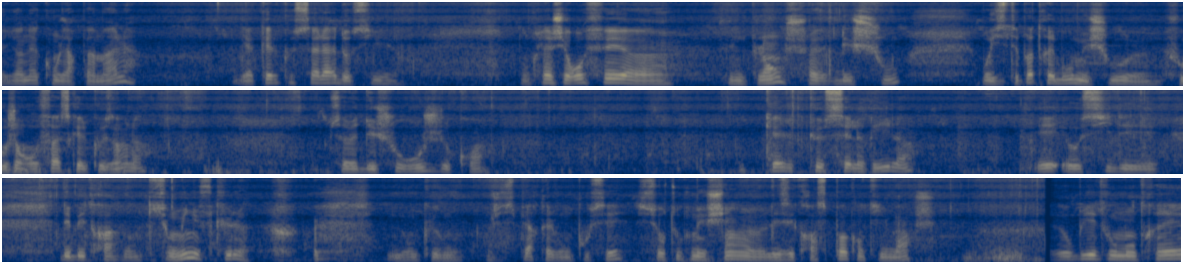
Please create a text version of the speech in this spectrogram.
Il y en a qui ont l'air pas mal. Il y a quelques salades aussi. Donc là j'ai refait euh, une planche avec des choux. Bon ils étaient pas très beaux mes choux, il euh, faut que j'en refasse quelques-uns là. Ça va être des choux rouges je crois. Quelques céleris là. Et aussi des, hein, qui sont minuscules. Donc euh, bon, j'espère qu'elles vont pousser. Surtout que mes chiens les écrasent pas quand ils marchent. J'ai oublié de vous montrer,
